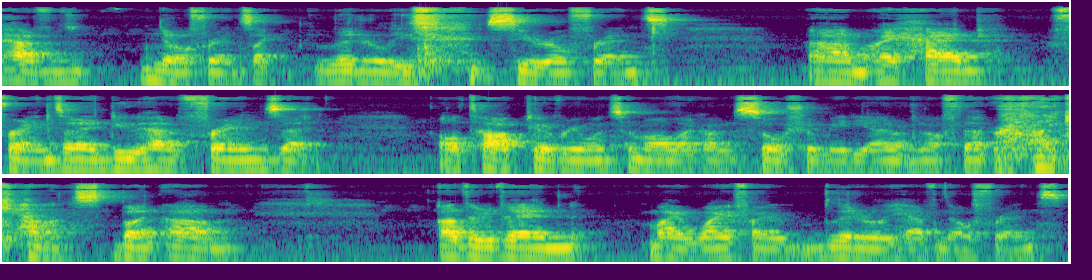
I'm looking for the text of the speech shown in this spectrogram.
have no friends, like literally zero friends. Um, I had friends, and I do have friends that I'll talk to every once in a while, like on social media. I don't know if that really counts, but um, other than my wife, I literally have no friends.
